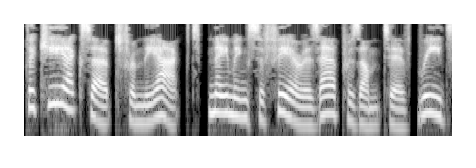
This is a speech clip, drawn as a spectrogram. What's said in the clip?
The key excerpt from the Act, naming Sophia as heir presumptive, reads,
